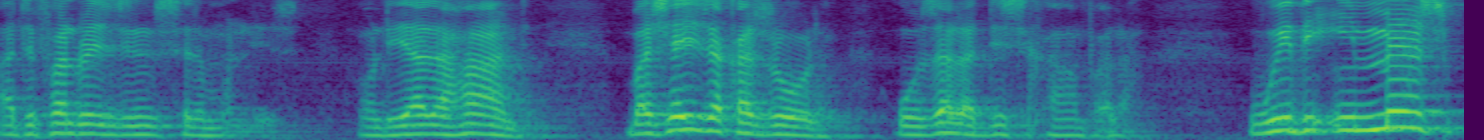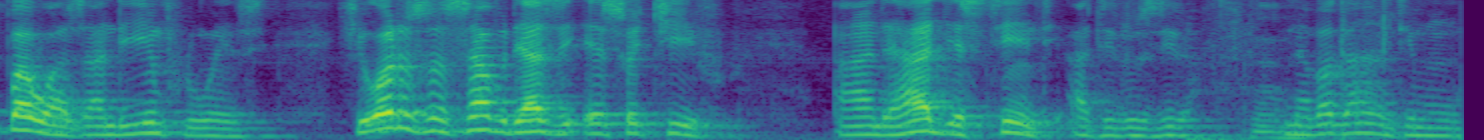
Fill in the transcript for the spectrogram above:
at fundraising ceremonies? On the other hand, Bashaiza Kazola was at this Kampala with immense powers and influence. She also served as ESO chief and had a stint at Luzira. Nabaga nti mu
